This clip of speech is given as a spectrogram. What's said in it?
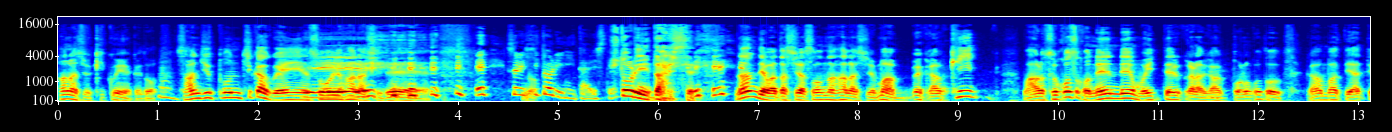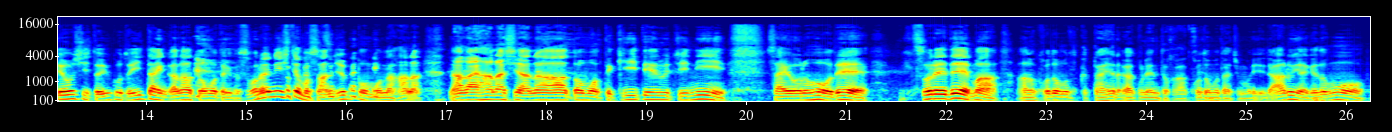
話を聞くんやけど、うん。30分近く延々そういう話でえそれ一人に対して？一人に対して。なんで私はそんな話をまあ聞いまあ、あのそこそこ年齢もいってるから学校のことを頑張ってやってほしいということを言いたいんかなと思ったけどそれにしても30分もな話長い話やなと思って聞いているうちに最後の方でそれでまああの子供大変な学年とか子供たちもあるんやけども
